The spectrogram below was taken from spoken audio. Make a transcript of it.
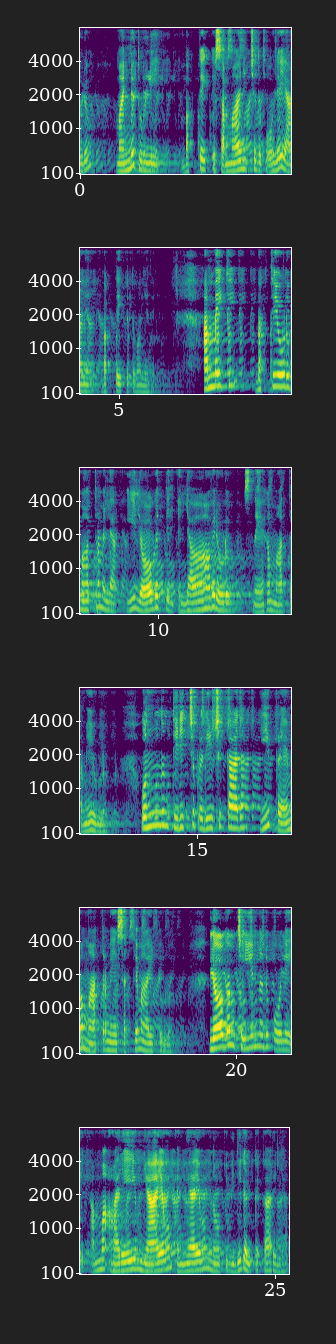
ഒരു മഞ്ഞുതുള്ളി ഭക്തയ്ക്ക് സമ്മാനിച്ചതുപോലെയാണ് ഭക്തയ്ക്ക് തോന്നിയത്. അമ്മയ്ക്ക് ഭക്തയോട് മാത്രമല്ല ഈ ലോകത്തിൽ എല്ലാവരോടും സ്നേഹം മാത്രമേ ഉള്ളൂ ഒന്നും തിരിച്ചു പ്രതീക്ഷിക്കാതെ ഈ പ്രേമം മാത്രമേ സത്യമായിട്ടുള്ളൂ. ലോകം ചെയ്യുന്നത് പോലെ അമ്മ ആരെയും ന്യായവും അന്യായവും നോക്കി വിധി കൽപ്പിക്കാറില്ല.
